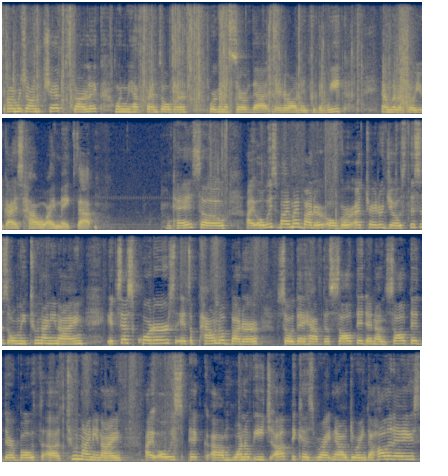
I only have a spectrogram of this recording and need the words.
parmesan chips garlic. When we have friends over we're gonna serve that later on into the week. And I'm gonna show you guys how I make that okay so I always buy my butter over at Trader Joe's. This is only $2.99 it says quarters. It's a pound of butter. So they have the salted and unsalted. They're both uh, $2.99 I always pick um, one of each up because right now during the holidays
